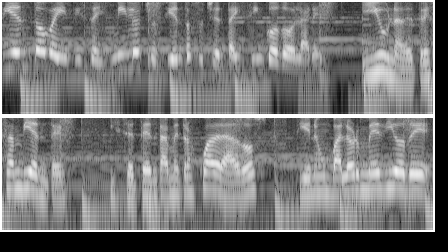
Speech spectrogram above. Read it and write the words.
126.885 dólares. Y una de tres ambientes y 70 metros cuadrados tiene un valor medio de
